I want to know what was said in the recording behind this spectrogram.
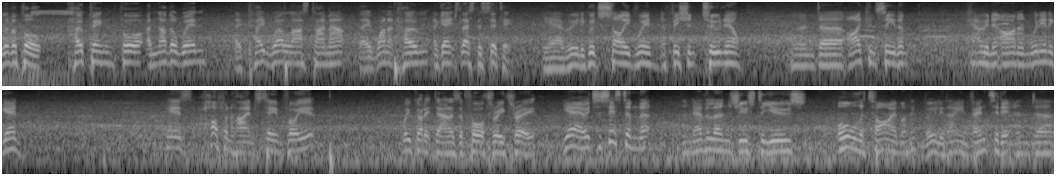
Liverpool hoping for another win. They played well last time out. They won at home against Leicester City. Yeah, really good, solid win, efficient 2-0. And uh, I can see them carrying it on and winning again. Here's Hoffenheim's team for you. We've got it down as a 4-3-3. Yeah, it's a system that the Netherlands used to use all the time. I think really they invented it and uh,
